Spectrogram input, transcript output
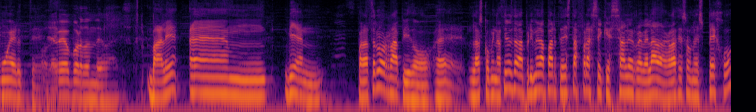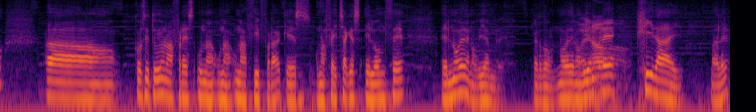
muerte. Ya veo por dónde vas. Vale. em, bien. Para hacerlo rápido, eh, las combinaciones de la primera parte de esta frase que sale revelada gracias a un espejo ah, constituye una, fres- una, una- una cifra que es una fecha que es el 11, el 9 de noviembre. Perdón, 9 de Bueno. noviembre, Hidai. ¿Vale?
